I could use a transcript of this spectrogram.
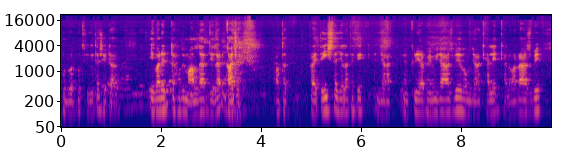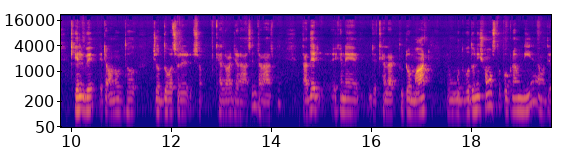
ফুটবল প্রতিযোগিতা সেটা এবারেরটা হবে মালদার জেলার গাজল অর্থাৎ প্রায় তেইশটা জেলা থেকে যারা ক্রীড়াপ্রেমীরা আসবে এবং যারা খেলেন খেলোয়াড়রা আসবে খেলবে এটা অনূর্ধ্ব চোদ্দ বছরের সব খেলোয়াড় যারা আছেন তারা আসবে। তাদের এখানে যে খেলার দুটো মাঠ এবং উদ্বোধনী সমস্ত প্রোগ্রাম নিয়ে আমাদের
